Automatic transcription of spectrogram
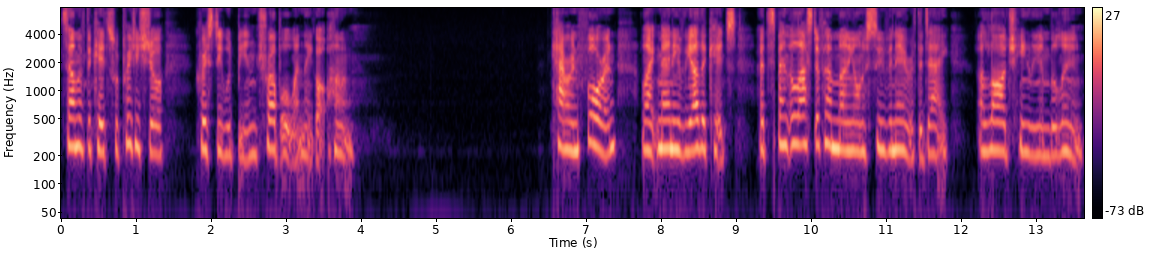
Some of the kids were pretty sure Christy would be in trouble when they got home. Karen Foran, like many of the other kids, had spent the last of her money on a souvenir of the day, a large helium balloon.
